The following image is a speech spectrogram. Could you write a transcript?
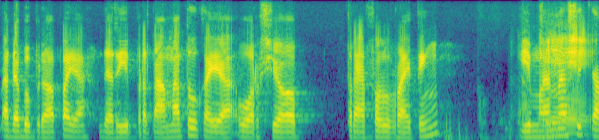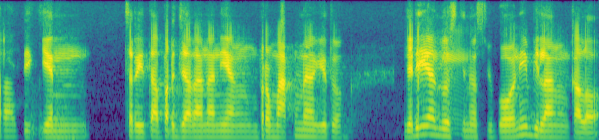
ada beberapa ya. Dari pertama tuh kayak workshop travel writing. Gimana Oke. sih cara bikin cerita perjalanan yang bermakna gitu. Jadi Agustinus Wibowo ini bilang kalau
